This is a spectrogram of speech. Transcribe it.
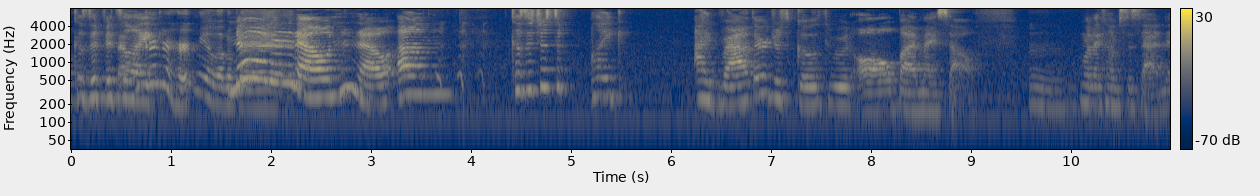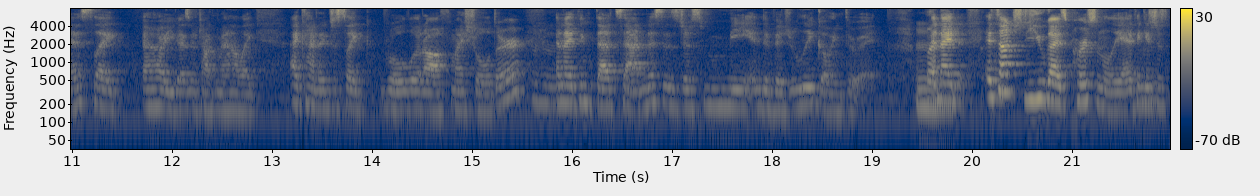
Because if it's that like- kind of hurt me a little No, bit. no, no, no, no, no. Um, because it's just like I'd rather just go through it all by myself Mm. When it comes to sadness. Like how you guys are talking about how like I kind of just like roll it off my shoulder, Mhm. and I think that sadness is just me individually going through it. Mm. and I, it's not just you guys personally. I think it's just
